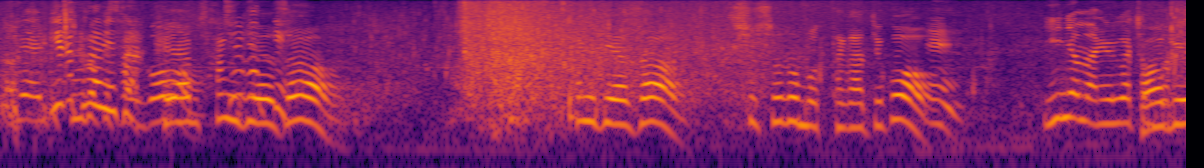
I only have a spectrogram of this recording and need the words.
그래, 이렇게 이렇게 즐겁게 하면서 살고. 폐암 상기에서 상기에서 수술을 못 해가지고 예. 2년 만에 우리가 좀 저기.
